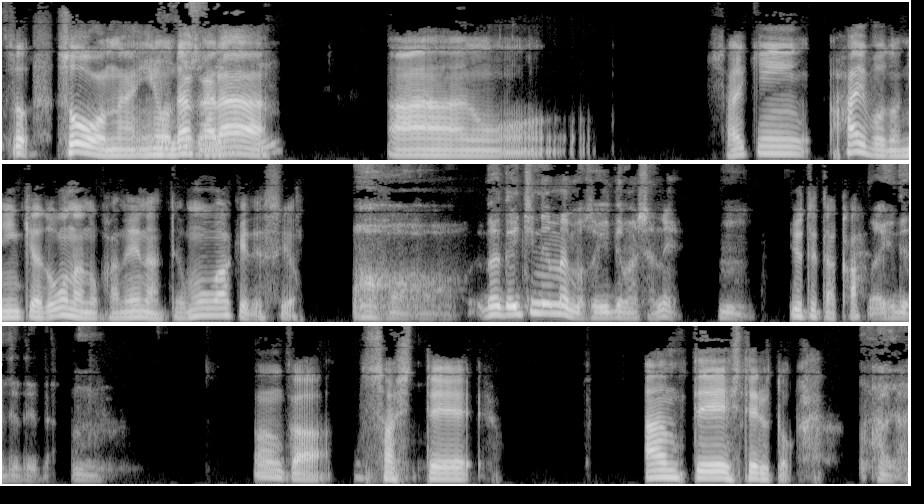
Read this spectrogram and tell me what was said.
そう、そうなんよ。だから、あの、最近、ハイボの人気はどうなのかねなんて思うわけですよ。ああ。だいたい1年前もそう言ってましたね。うん。言ってたか？言ってた、言ってた。うん。なんか、さして、安定してるとか、はいはいは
